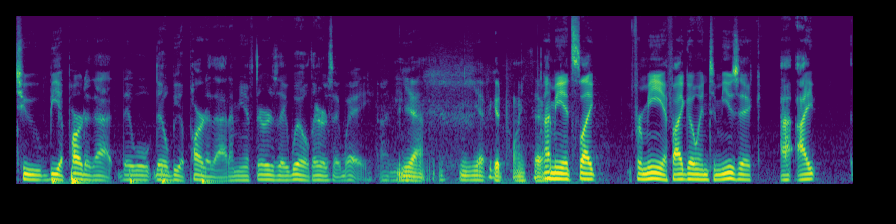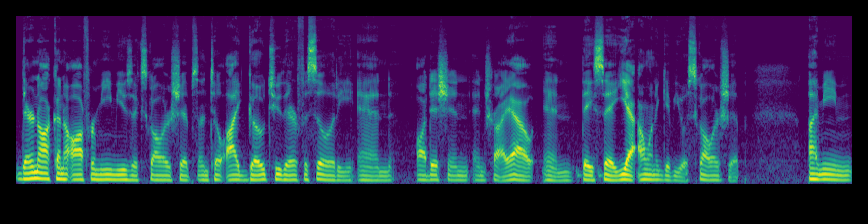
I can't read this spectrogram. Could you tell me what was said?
to be a part of that, they will. They'll be a part of that. I mean, if there is a will, there is a way. I mean, Yeah, you have a good point there. I mean, it's like for me, if I go into music, I, I they're not going to offer me music scholarships until I go to their facility and audition and try out, and they say, "Yeah, I want to give you a scholarship." I mean,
